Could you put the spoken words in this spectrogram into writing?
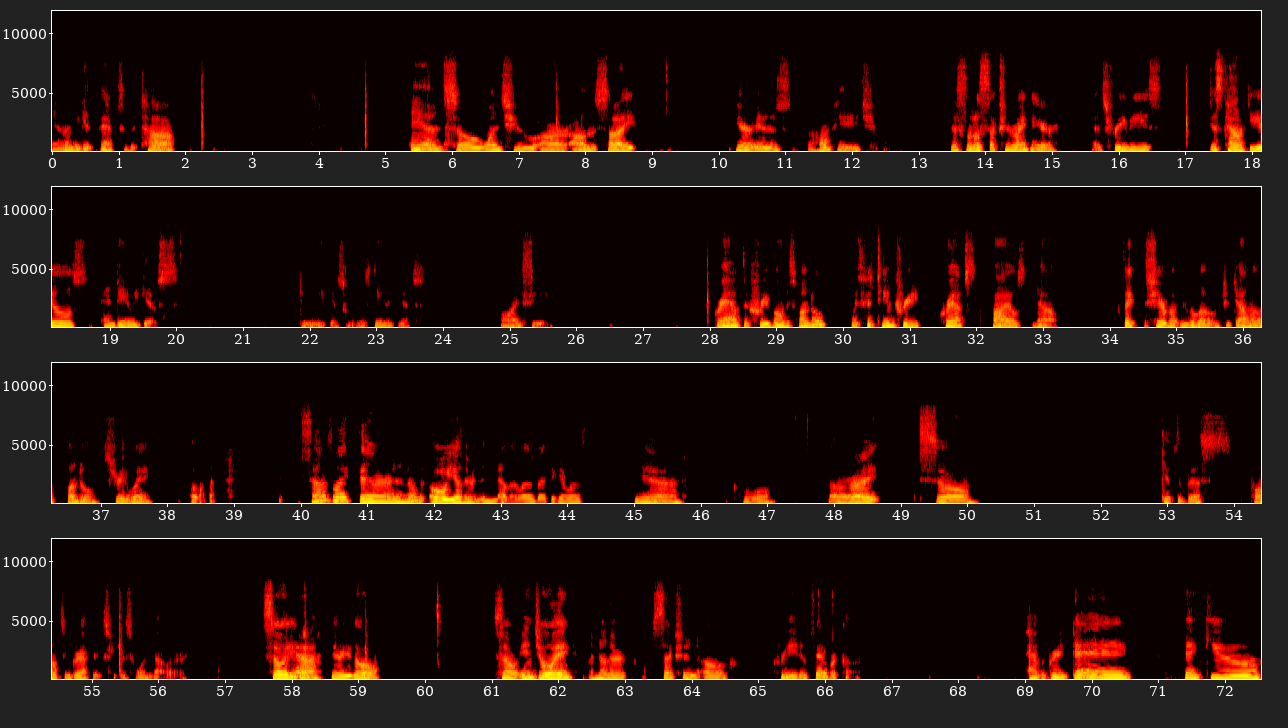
And let me get back to the top. And so once you are on the site, here is the home page. This little section right here has freebies, discount deals, and daily gifts. Daily gifts. What was daily gifts? Oh, I see. Grab the free bonus bundle with 15 free crafts files now. Click the share button below to download the bundle straight away. Oh. Sounds like they're in another. Oh, yeah, they're in the Netherlands, I think it was. Yeah. Cool. All right. So, get the best fonts and graphics for just $1. So, yeah, there you go. So, enjoy another section of Creative Fabrica. Have a great day. Thank you.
